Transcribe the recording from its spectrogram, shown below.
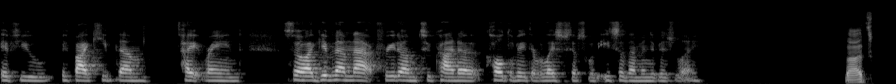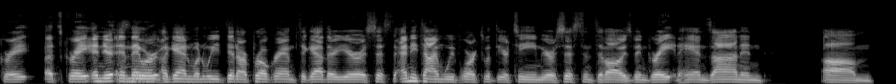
if you if I keep them tight reined. So I give them that freedom to kind of cultivate the relationships with each of them individually. That's great. That's great. And you're, and they were again when we did our program together. Your assistant, anytime we've worked with your team, your assistants have always been great and hands on. And um,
